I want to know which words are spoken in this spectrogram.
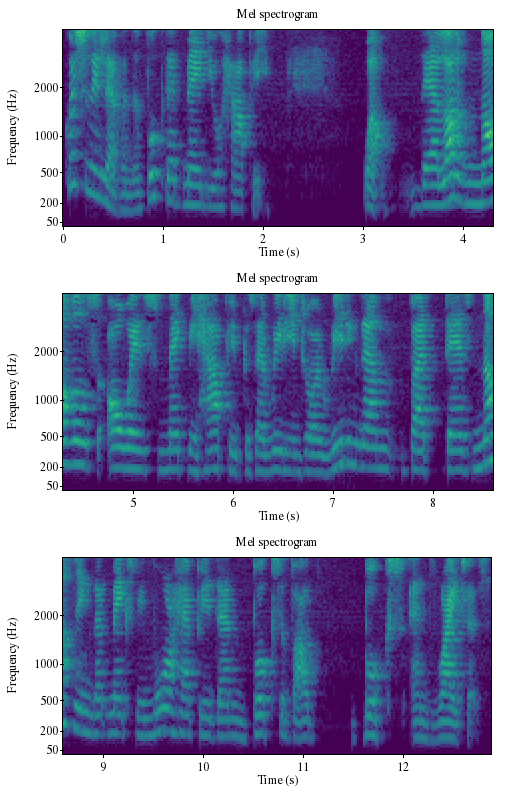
Question 11 a book that made you happy. Well, there are a lot of novels always make me happy because I really enjoy reading them, but there's nothing that makes me more happy than books about books and writers.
